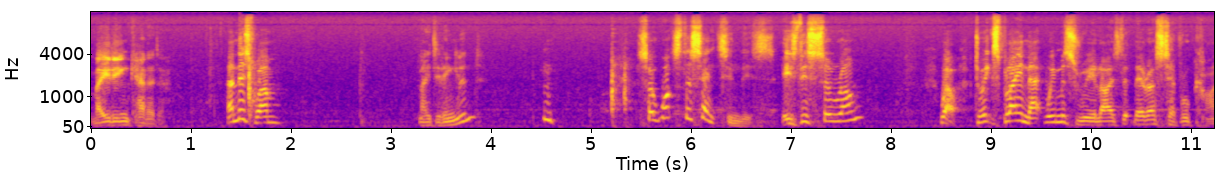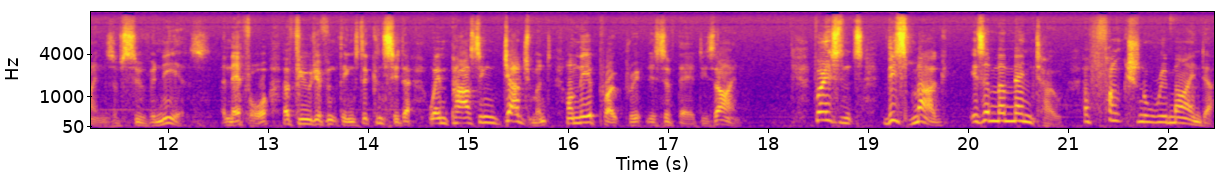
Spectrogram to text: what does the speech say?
made in Canada. And this one, made in England. Hmm. So what's the sense in this? Is this so wrong? Well, to explain that, we must realise that there are several kinds of souvenirs, and therefore a few different things to consider when passing judgment on the appropriateness of their design. For instance, this mug is a memento, a functional reminder,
